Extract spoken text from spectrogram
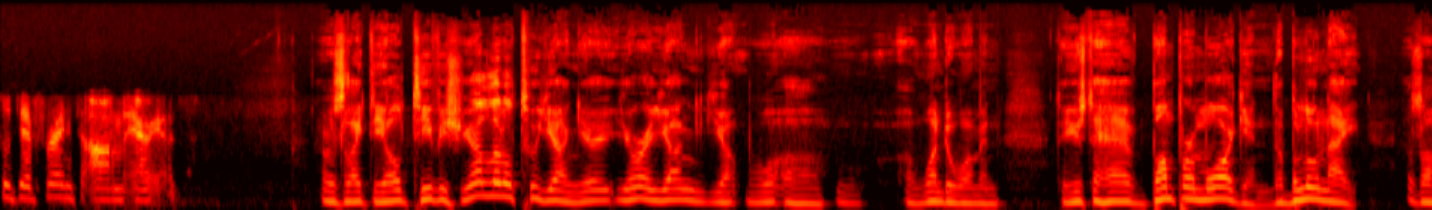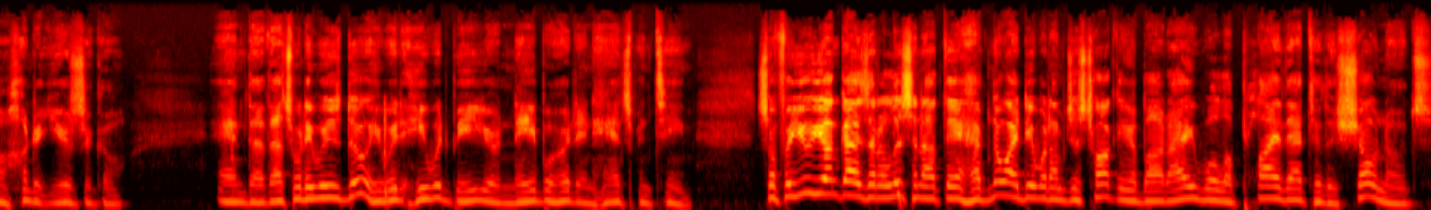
to different um, areas. It was like the old TV show. You're a little too young. You're you're a young, young uh, Wonder Woman. They used to have Bumper Morgan, the Blue Knight. That was a hundred years ago, and uh, that's what he would do. He would he would be your neighborhood enhancement team. So for you young guys that are listening out there, have no idea what I'm just talking about. I will apply that to the show notes.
